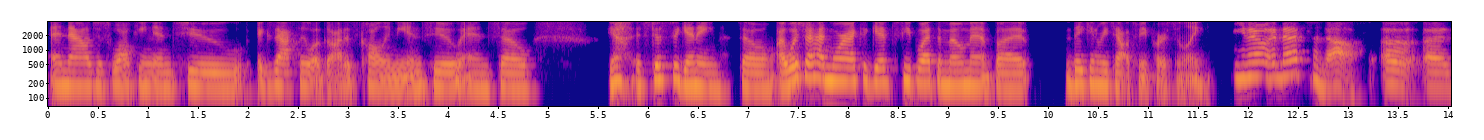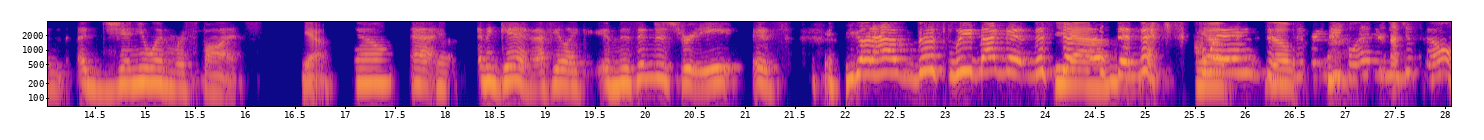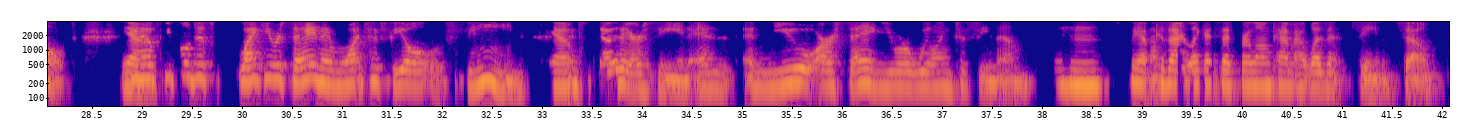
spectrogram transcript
and now just walking into exactly what God is calling me into. And so, yeah, it's just beginning. So I wish I had more I could give to people at the moment, but they can reach out to me personally. You know, and that's enough. A a, a genuine response. Yeah. You know, and, Yeah. and again, I feel like in this industry, it's you got to have this lead magnet, this Yeah. checklist, and this quiz Yep. to, Nope. to bring people in, and you just don't. Yeah. You know, people just like you were saying, they want to feel seen yeah. and to know they are seen, and and you are saying you are willing to see them. hmm Yeah, because I, like I said, for a long time I wasn't seen. So,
